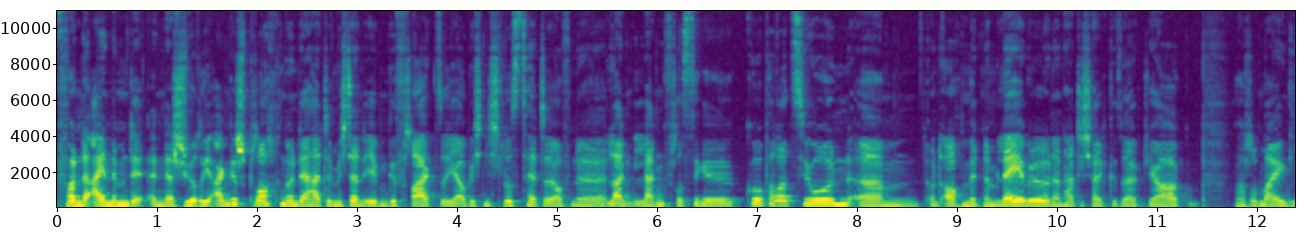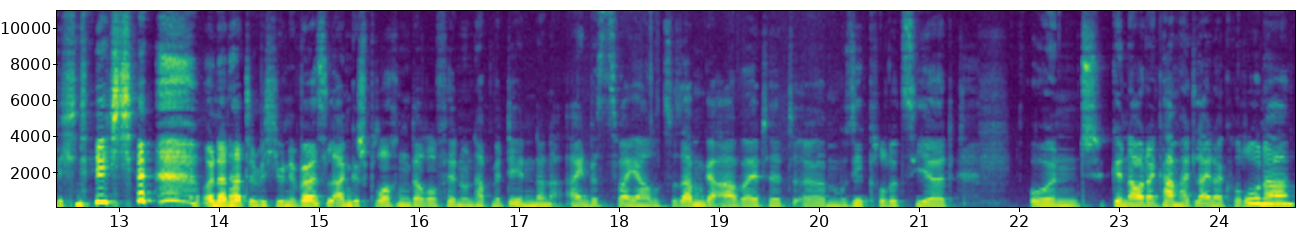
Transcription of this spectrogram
von einem in der Jury angesprochen und der hatte mich dann eben gefragt, so ja, ob ich nicht Lust hätte auf eine lang, langfristige Kooperation ähm, und auch mit einem Label. Und dann hatte ich halt gesagt, ja, warum eigentlich nicht? und dann hatte mich Universal angesprochen daraufhin und habe mit denen dann ein bis zwei Jahre zusammengearbeitet, äh, Musik produziert. Und genau, dann kam halt leider Corona.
